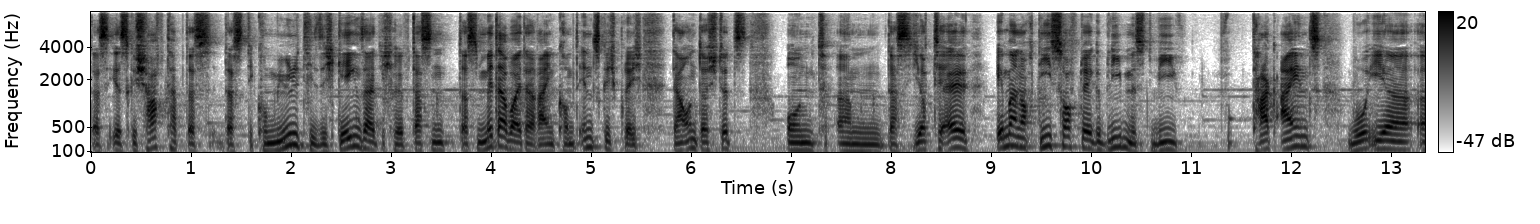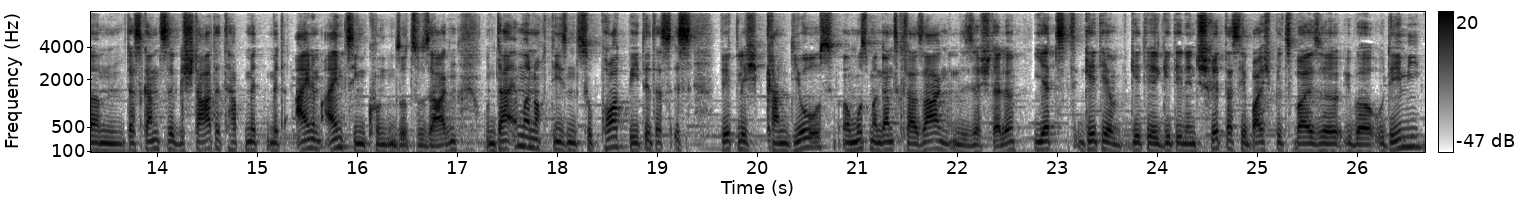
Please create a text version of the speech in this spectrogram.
dass ihr es geschafft habt, dass, dass die Community sich gegenseitig hilft, dass ein, dass ein Mitarbeiter reinkommt ins Gespräch, da unterstützt und ähm, dass JTL immer noch die Software geblieben ist, wie Tag eins, wo ihr ähm, das Ganze gestartet habt mit, mit einem einzigen Kunden sozusagen und da immer noch diesen Support bietet, das ist wirklich grandios, muss man ganz klar sagen an dieser Stelle. Jetzt geht ihr, geht ihr, geht ihr den Schritt, dass ihr beispielsweise über Udemy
